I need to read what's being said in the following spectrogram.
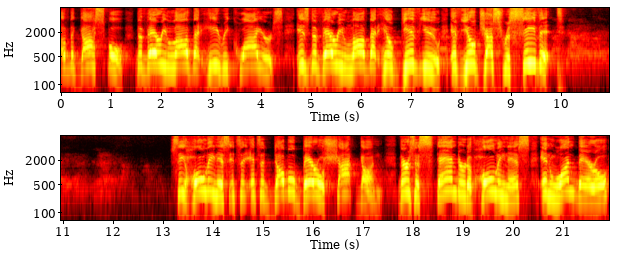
of the gospel. The very love that he requires is the very love that he'll give you if you'll just receive it. See, holiness, it's a, it's a double barrel shotgun. There's a standard of holiness in one barrel,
